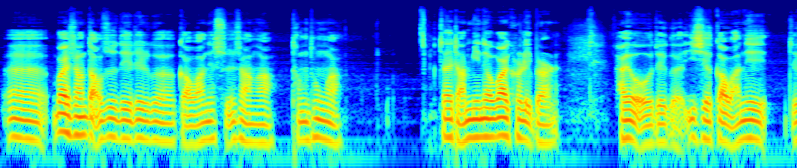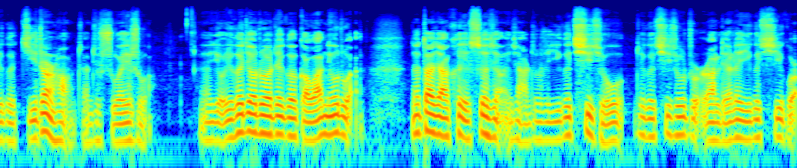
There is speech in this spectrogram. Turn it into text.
呃外伤导致的这个睾丸的损伤啊、疼痛啊，在咱泌尿外科里边呢，还有这个一些睾丸的这个急症哈，咱就说一说。嗯，有一个叫做这个睾丸扭转，那大家可以设想一下，就是一个气球，这个气球嘴啊连了一个吸管，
